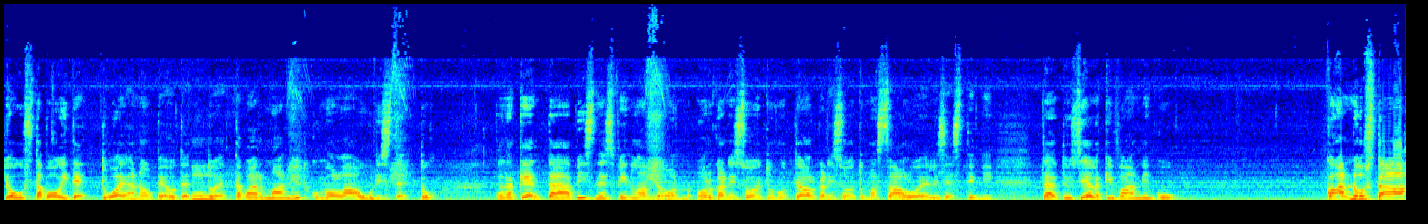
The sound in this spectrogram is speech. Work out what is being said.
joustavoitettua ja nopeutettua. Mm. Että varmaan nyt kun me ollaan uudistettu tätä kenttää, Business Finland on organisoitunut ja organisoitumassa alueellisesti, niin täytyy sielläkin vaan niin kuin kannustaa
